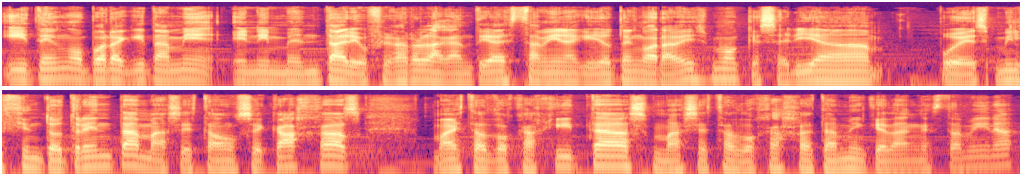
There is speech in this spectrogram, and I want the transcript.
y tengo por aquí también en inventario, fijaros la cantidad de estamina que yo tengo ahora mismo, que sería pues 1130 más estas 11 cajas, más estas dos cajitas, más estas dos cajas también que dan estamina.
